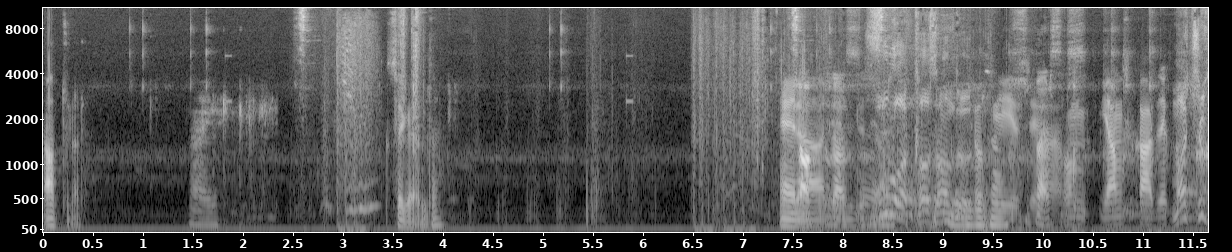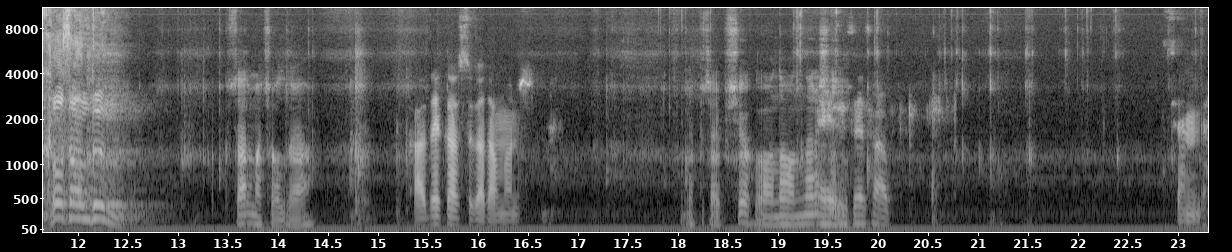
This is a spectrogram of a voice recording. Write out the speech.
Alt tünel. Aynen. Kısa geldi. Helal. güzelsin. Zula kazandı. Çok iyiyiz ya. Süpersin. Oğlum, yalnız KD, Maçı kazandın. Güzel maç oldu ya. KD kastık adamların üstüne. Yapacak bir şey yok. Onda onlara şey. Elinize sağlık. Sen de.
